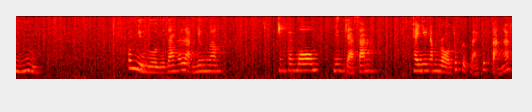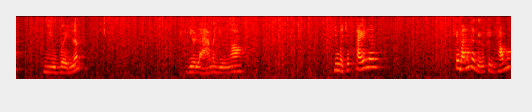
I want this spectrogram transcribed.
Ừ. có nhiều người người ta phải làm nhân lâm, nhân khoai môn, nhân trà xanh. Hay như năm rồi chúc được bạn chúc tặng á, nhiều vị lắm. Vừa lạ mà vừa ngon. Nhưng mà chúc thấy đó cái bánh theo kiểu truyền thống á.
